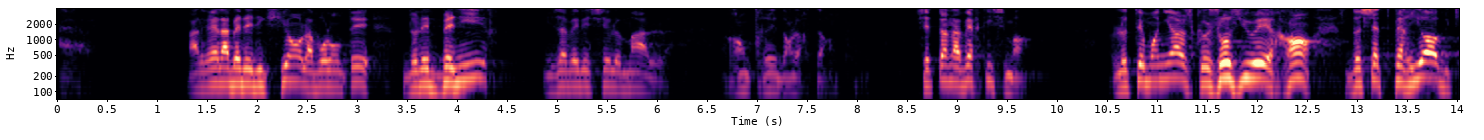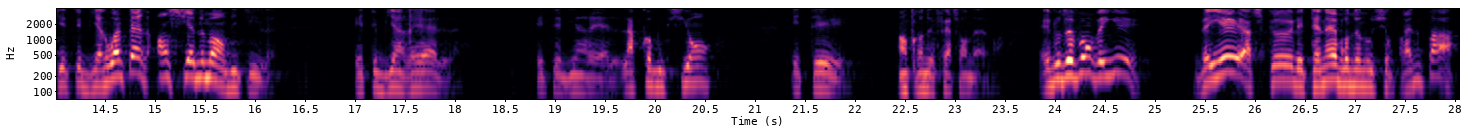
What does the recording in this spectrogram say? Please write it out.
Ah Malgré la bénédiction, la volonté de les bénir, ils avaient laissé le mal rentrer dans leur tente. C'est un avertissement. Le témoignage que Josué rend de cette période qui était bien lointaine, anciennement, dit-il, était bien réel, était bien réel. La corruption était en train de faire son œuvre. Et nous devons veiller, veiller à ce que les ténèbres ne nous surprennent pas,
